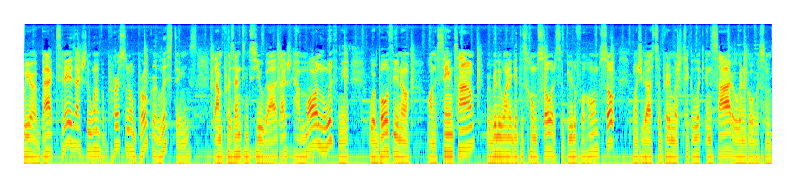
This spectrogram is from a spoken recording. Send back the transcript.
we are back. Today is actually one of the personal broker listings that I'm presenting to you guys. I actually have Marlon with me. We're both, you know, on the same time. We really want to get this home sold. It's a beautiful home. So I want you guys to pretty much take a look inside. We're going to go over some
